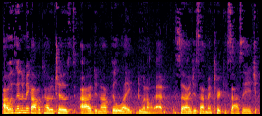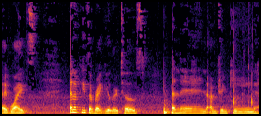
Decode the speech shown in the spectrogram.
I was gonna make avocado toast. I did not feel like doing all that. So I just have my turkey sausage, egg whites, and a piece of regular toast. And then I'm drinking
